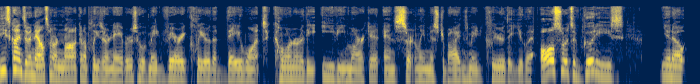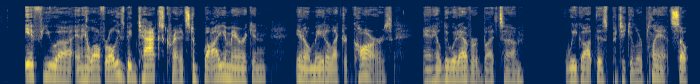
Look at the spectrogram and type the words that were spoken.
these kinds of announcements are not going to please our neighbors who have made very clear that they want to corner the EV market. And certainly Mr. Biden's made clear that you get all sorts of goodies, you know, if you, uh, and he'll offer all these big tax credits to buy American, you know, made electric cars and he'll do whatever. But, um, we got this particular plant. So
